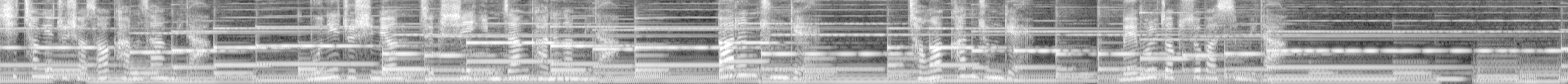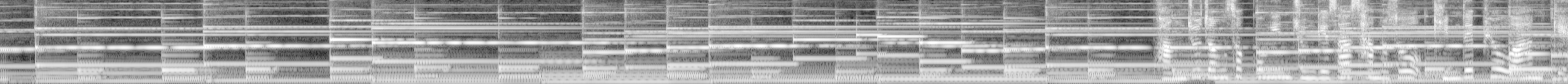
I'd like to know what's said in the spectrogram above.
시청해주셔서 감사합니다. 문의 주시면 즉시 임장 가능합니다. 빠른 중개, 정확한 중개, 매물 접수 받습니다. 광주 정석공인 중개사 사무소 김 대표와 함께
